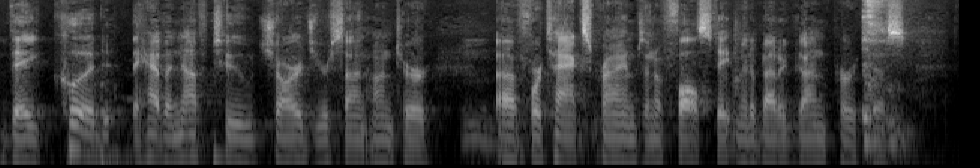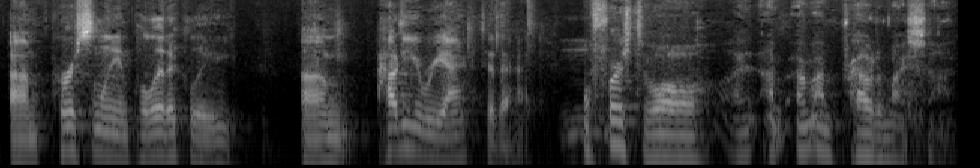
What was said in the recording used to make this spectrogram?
they could, they have enough to charge your son Hunter uh, for tax crimes and a false statement about a gun purchase. Um, personally and politically, um, how do you react to that? Well, first of all, I, I'm, I'm- I'm proud of my son.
